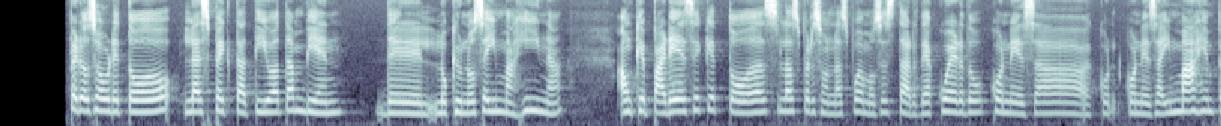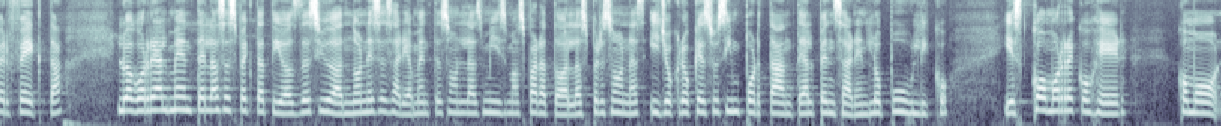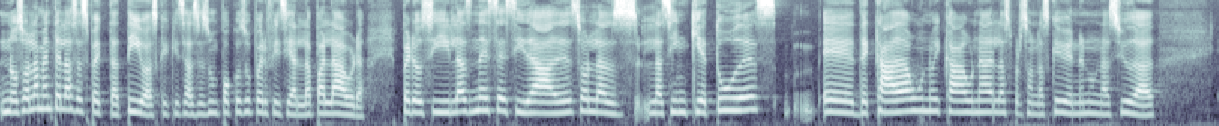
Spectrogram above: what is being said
Pero sobre todo la expectativa también de lo que uno se imagina aunque parece que todas las personas podemos estar de acuerdo con esa, con, esa imagen perfecta, luego realmente las expectativas de ciudad no necesariamente son las mismas para todas las personas y yo creo que eso es importante al pensar en lo público y es cómo recoger como no solamente las expectativas, que quizás es un poco superficial la palabra, pero sí las necesidades o las, las inquietudes eh, de cada uno y cada una de las personas que viven en una ciudad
